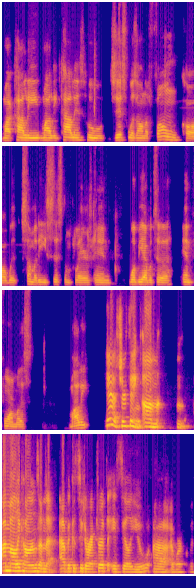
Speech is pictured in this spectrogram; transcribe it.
my colleague Molly Collins, who just was on a phone call with some of these system players and will be able to inform us. Molly? Yeah, sure thing. Um, I'm Molly Collins. I'm the advocacy director at the ACLU. Uh, I work with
